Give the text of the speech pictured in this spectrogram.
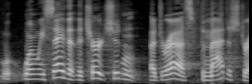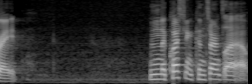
when we say that the church shouldn't address the magistrate then the question concerns, uh,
